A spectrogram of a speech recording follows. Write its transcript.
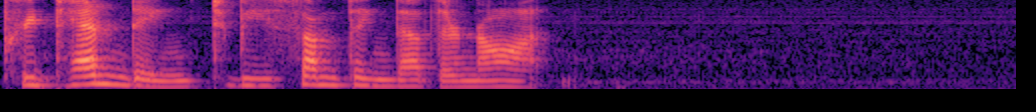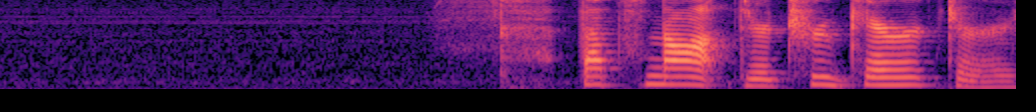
Pretending to be something that they're not. that's not their true character.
